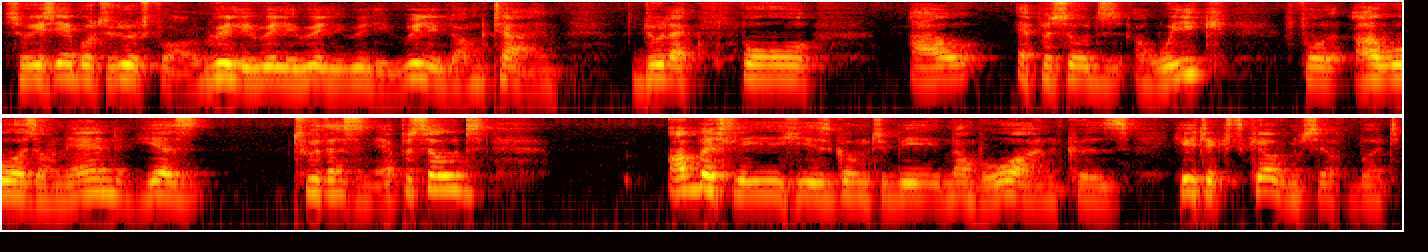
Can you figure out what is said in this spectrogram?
so he's able to do it for a really, really, really, really, really long time. Do like four hour episodes a week for hours on end. He has 2,000 episodes. Obviously, he's going to be number one because he takes care of himself, but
